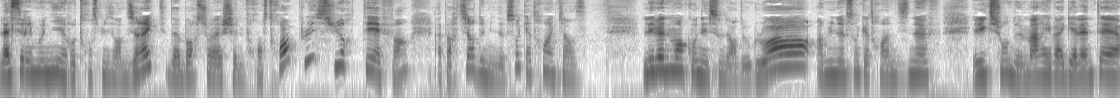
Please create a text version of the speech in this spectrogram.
La cérémonie est retransmise en direct, d'abord sur la chaîne France 3, puis sur TF1 à partir de 1995. L'événement connaît son heure de gloire. En 1999, l'élection de Mariva Galanter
